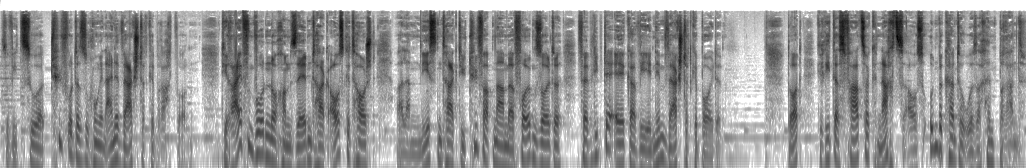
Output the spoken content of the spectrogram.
sowie zur TÜV-Untersuchung in eine Werkstatt gebracht worden. Die Reifen wurden noch am selben Tag ausgetauscht, weil am nächsten Tag die TÜV-Abnahme erfolgen sollte, verblieb der LKW in dem Werkstattgebäude. Dort geriet das Fahrzeug nachts aus unbekannter Ursache in Brand.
